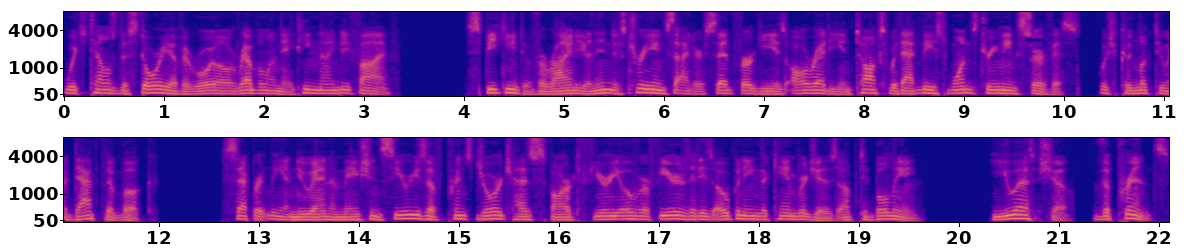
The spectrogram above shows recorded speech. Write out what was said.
which tells the story of a royal rebel in 1895. Speaking to Variety an industry insider said Fergie is already in talks with at least one streaming service, which could look to adapt the book. Separately a new animation series of Prince George has sparked fury over fears it is opening the Cambridges up to bullying. U.S. show, The Prince,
